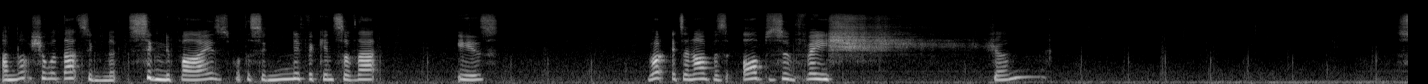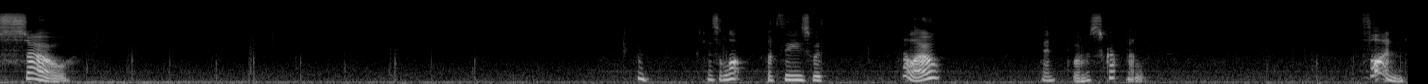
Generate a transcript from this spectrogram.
I'm not sure what that signi signifies, what the significance of that is. But it's an obs observation. So. Hmm. There's a lot of these with... Hello. And women's scrap metal. Fun.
